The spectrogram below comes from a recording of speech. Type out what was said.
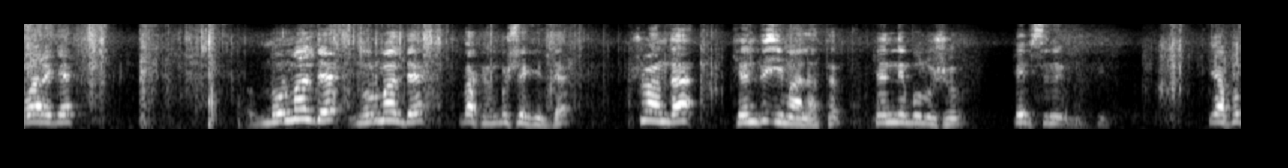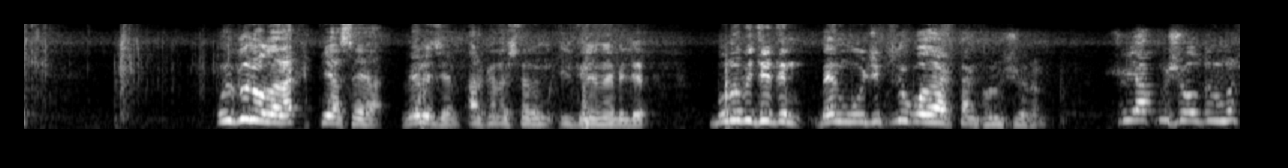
bu hareket normalde normalde bakın bu şekilde. Şu anda kendi imalatım, kendi buluşum hepsini yapıp uygun olarak piyasaya vereceğim. Arkadaşlarım ilgilenebilir. Bunu bitirdim. Ben muciplik olaraktan konuşuyorum. Şu yapmış olduğumuz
